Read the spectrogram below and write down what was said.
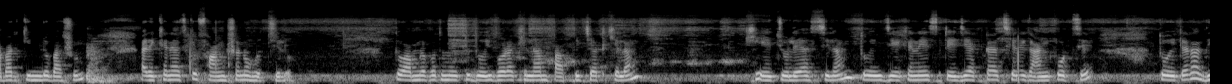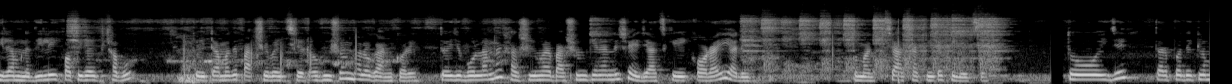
আবার কিনলো বাসন। আর এখানে আজকে ফাংশনও হচ্ছিল। তো আমরা প্রথমে একটু দই বড়া খেলাম, পাপড়ি চাট খেলাম, খেয়ে চলে আসছিলাম। তো এই যে এখানে স্টেজে একটা ছেলে গান করছে, তো এটা না দিলাম না, দিলেই কপিরাইট খাব। তো এটা আমাদের পাশের বাড়ির ছেলেটাও ভীষণ ভালো গান করে। তো এই যে বললাম না, শাশুড়ি মার বাসন কেনা নেশে, এই যে আজকে এই কড়াই আর এই তোমার চা চাকরিটা কিনেছে। তো এই যে তারপর দেখলাম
